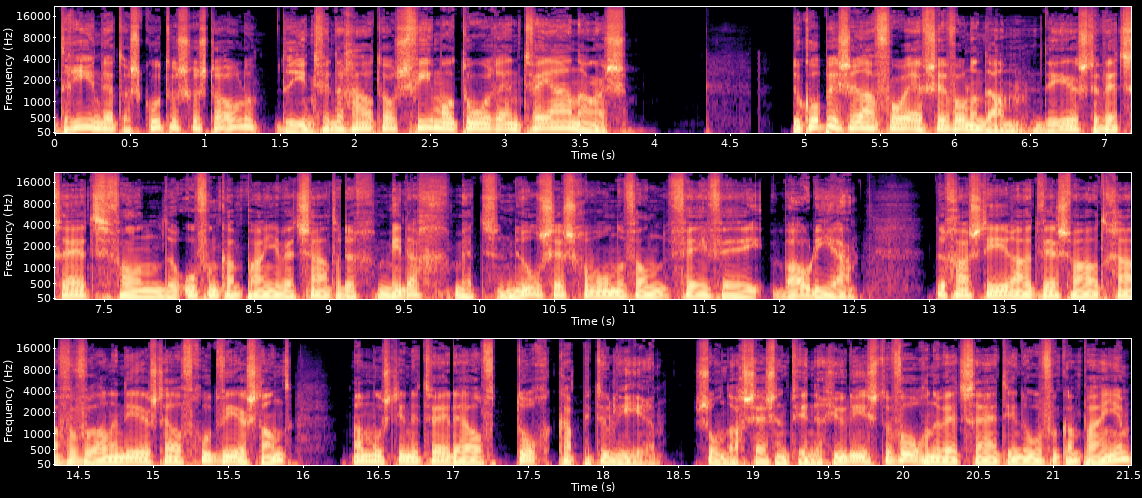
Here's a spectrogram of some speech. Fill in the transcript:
33 scooters gestolen, 23 auto's, 4 motoren en 2 aanhangers. De kop is eraf voor FC Volendam. De eerste wedstrijd van de oefencampagne werd zaterdagmiddag met 0-6 gewonnen van VV Woudia. De gastheren uit Westwoud gaven vooral in de eerste helft goed weerstand, maar moesten in de tweede helft toch capituleren. Zondag 26 juli is de volgende wedstrijd in de oefencampagne.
